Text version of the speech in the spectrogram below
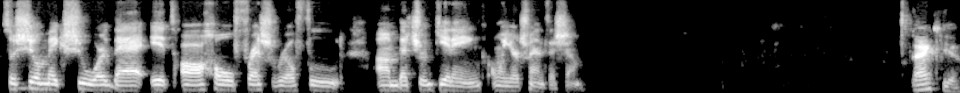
So she'll make sure that it's all whole, fresh, real food um, that you're getting on your transition. Thank you.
